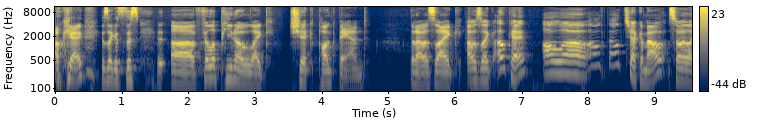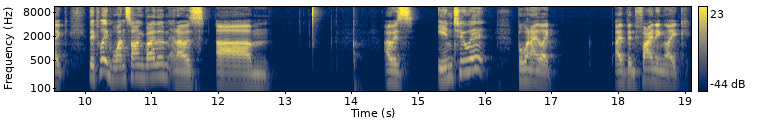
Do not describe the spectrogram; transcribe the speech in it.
okay. He's like, it's this uh Filipino like chick punk band that I was like, I was like, okay, I'll uh I'll, I'll check them out. So I like they played one song by them and I was um I was into it, but when I like I've been finding like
